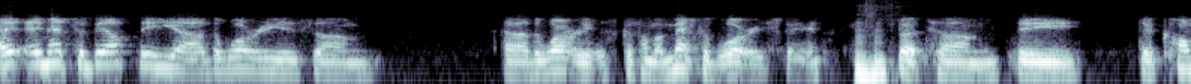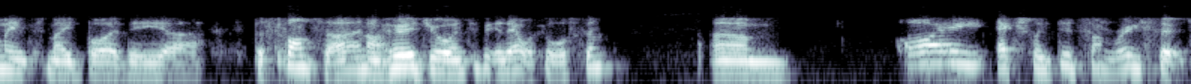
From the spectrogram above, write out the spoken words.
and and that's about the uh, the Warriors, um, uh, the Warriors, because I'm a massive Warriors fan. But um, the the comments made by the uh, the sponsor, and I heard your interview. That was awesome. Um, I actually did some research,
